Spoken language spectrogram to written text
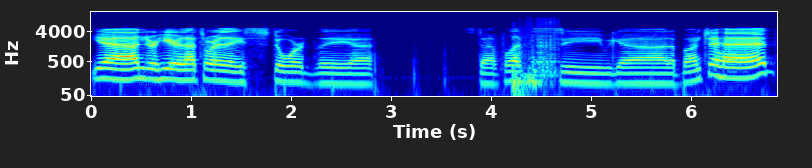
Yeah, under here, that's where they stored the uh, stuff. Let's see, we got a bunch of heads.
